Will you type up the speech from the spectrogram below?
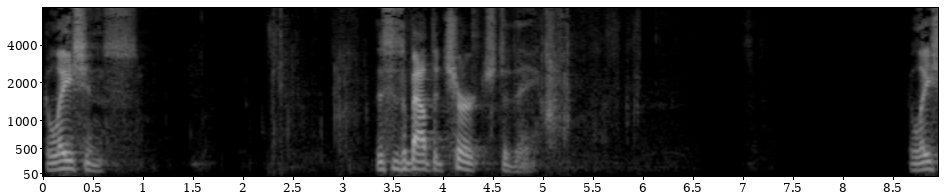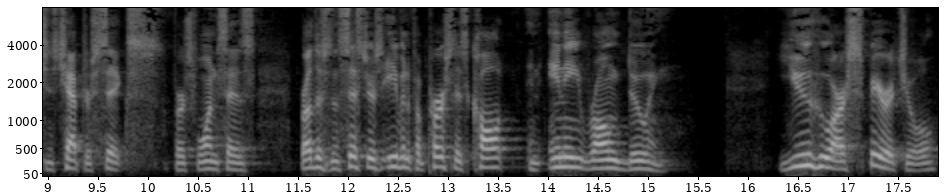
Galatians. This is about the church today. Galatians chapter 6, verse 1 says, Brothers and sisters, even if a person is caught in any wrongdoing, you who are spiritual,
